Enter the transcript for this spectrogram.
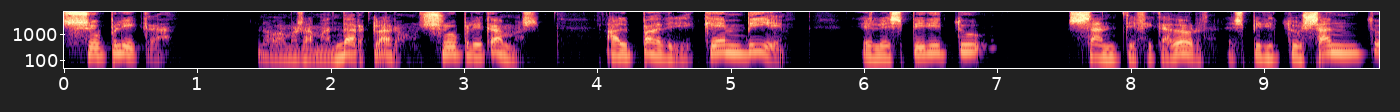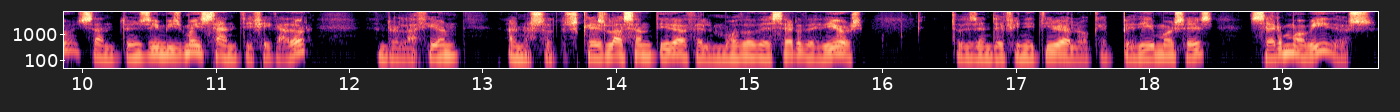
suplica, no vamos a mandar, claro, suplicamos al Padre que envíe el Espíritu santificador, Espíritu Santo, santo en sí mismo y santificador en relación a nosotros, que es la santidad, el modo de ser de Dios entonces, en definitiva, lo que pedimos es ser movidos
